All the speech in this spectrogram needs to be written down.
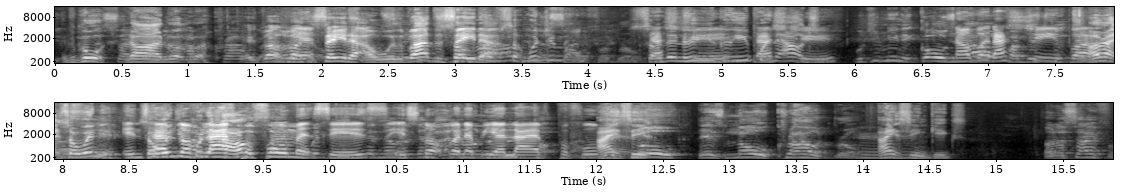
if you go, The no, cypher no, don't have a no, crowd, I was about Yeah. to say that. I was about to say that. So what do you mean? So That's then who you, true. you point it That's out true. to? What do you mean it goes No, but that's true, but- All right, so when in so terms you of live performances, it's not gonna be a live performance. I ain't seen- there's no crowd, bro. I ain't seen gigs. On a cipher.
